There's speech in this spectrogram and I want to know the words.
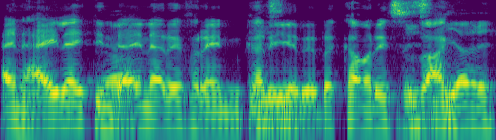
ein Highlight in Ja. deiner Referentenkarriere. Da kann man das so sagen. Riesenehre.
